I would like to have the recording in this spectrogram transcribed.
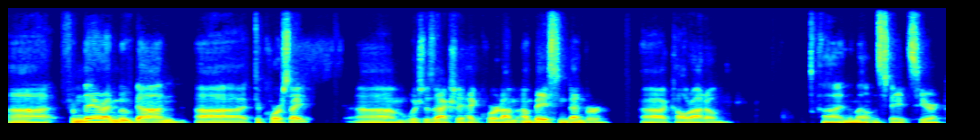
Uh, from there, I moved on uh, to CoreSite, um, which is actually headquartered. I'm, I'm based in Denver, uh, Colorado, uh, in the Mountain States here,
